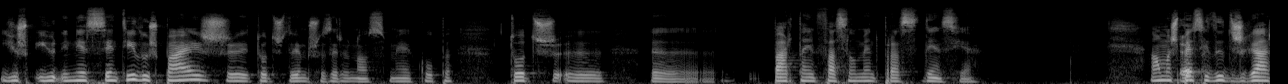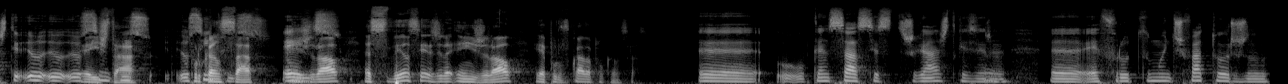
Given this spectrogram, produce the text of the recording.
E, os, e, nesse sentido, os pais, eh, todos devemos fazer o nosso meia-culpa, todos uh, uh, partem facilmente para a cedência. Há uma espécie é, de desgaste. Eu, eu, eu aí sinto está. isso. Eu por cansaço. Isso. É em geral, a cedência em geral é provocada pelo cansaço. Uh, o cansaço, esse desgaste, quer dizer, uh, é fruto de muitos fatores. Do,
